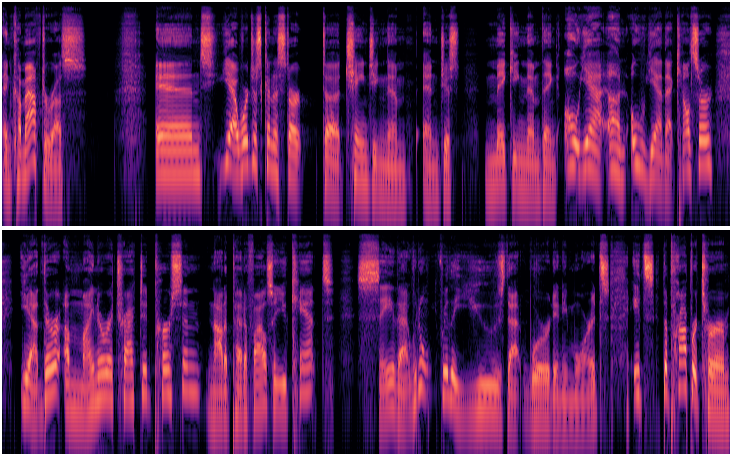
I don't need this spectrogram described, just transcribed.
and come after us. And yeah, we're just going to start uh, changing them and just making them think, oh yeah, uh, oh yeah, that counselor, yeah, they're a minor attracted person, not a pedophile. So you can't say that. We don't really use that word anymore. It's it's the proper term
